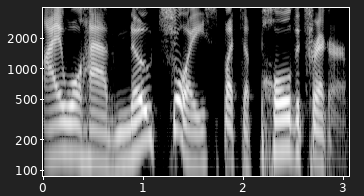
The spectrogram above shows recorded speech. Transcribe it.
I will have no choice but to pull the trigger?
